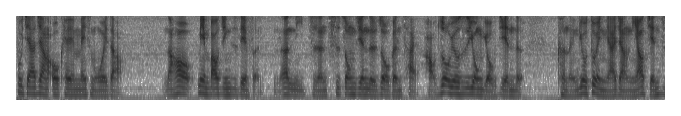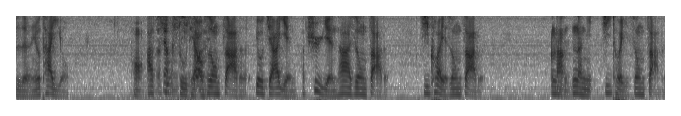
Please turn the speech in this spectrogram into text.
不加酱 OK，没什么味道。然后面包精致淀粉，那你只能吃中间的肉跟菜。好肉又是用油煎的，可能又对你来讲，你要减脂的人又太油。哦啊，薯薯条是用炸的，又加盐，它去盐，它还是用炸的。鸡块也是用炸的，那那你鸡腿也是用炸的，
